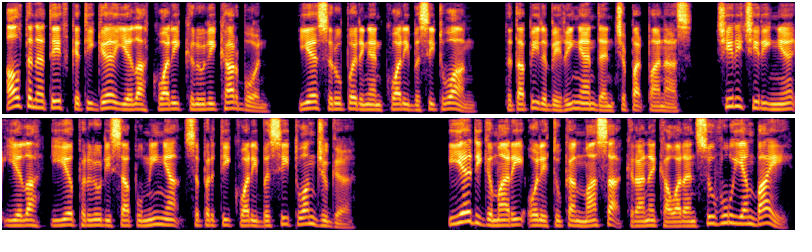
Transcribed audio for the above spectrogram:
Alternatif ketiga ialah kuali kalori karbon. Ia serupa dengan kuali besi tuang, tetapi lebih ringan dan cepat panas. Ciri-cirinya ialah ia perlu disapu minyak seperti kuali besi tuang juga. Ia digemari oleh tukang masak kerana kawalan suhu yang baik.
